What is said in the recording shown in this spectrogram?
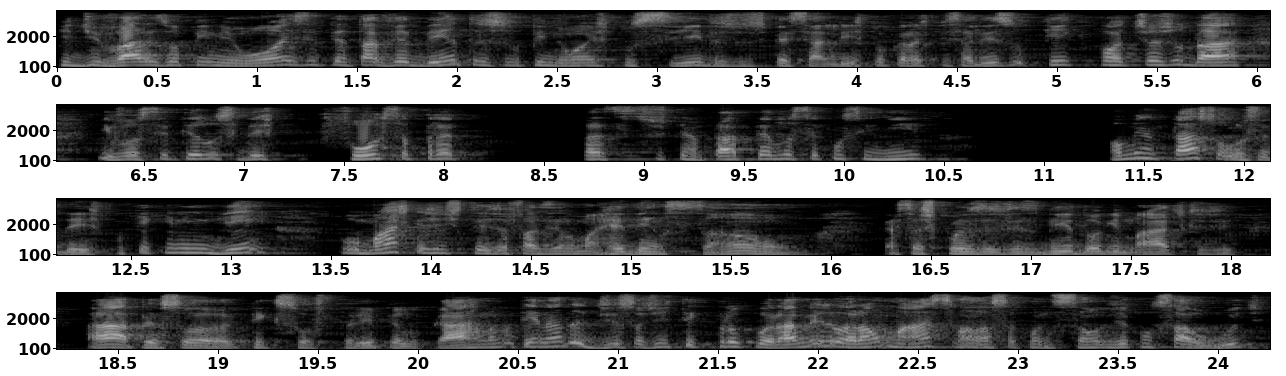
pedir várias opiniões e tentar ver dentre as opiniões possíveis dos especialistas, procurar especialistas, o que, que pode te ajudar. E você ter lucidez, força para se sustentar até você conseguir aumentar a sua lucidez. Porque que ninguém, por mais que a gente esteja fazendo uma redenção, essas coisas às vezes meio dogmáticas de ah, a pessoa tem que sofrer pelo karma, não tem nada disso. A gente tem que procurar melhorar ao máximo a nossa condição de viver com saúde.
